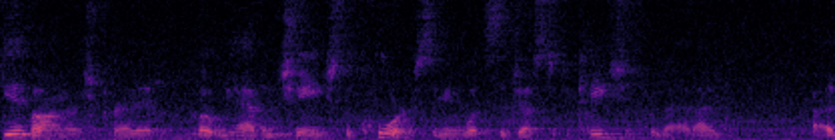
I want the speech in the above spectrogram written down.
give honors credit, but we haven't changed the course. I mean, what's the justification for that? I, I,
